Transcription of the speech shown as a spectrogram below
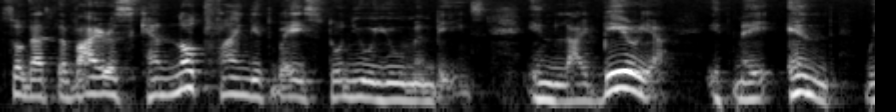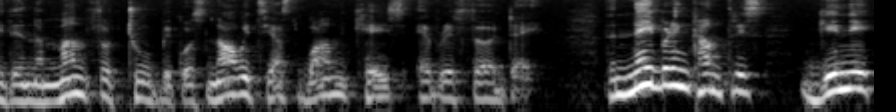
so that the virus cannot find its ways to new human beings. In Liberia, it may end within a month or two because now it's just one case every third day. The neighboring countries, Guinea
